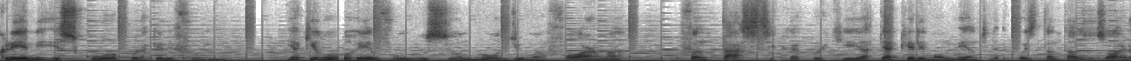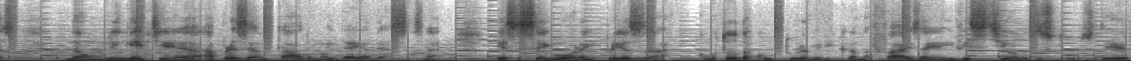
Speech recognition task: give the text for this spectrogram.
creme escoa por aquele furinho. E aquilo revolucionou de uma forma fantástica, porque até aquele momento, depois de tantas horas, não ninguém tinha apresentado uma ideia dessas, né? Esse senhor, a empresa, como toda a cultura americana faz, né, investiu nos estudos dele,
